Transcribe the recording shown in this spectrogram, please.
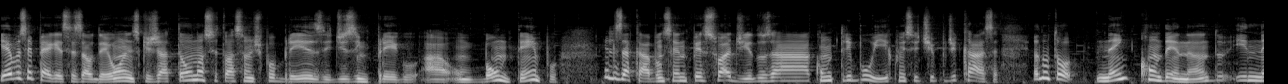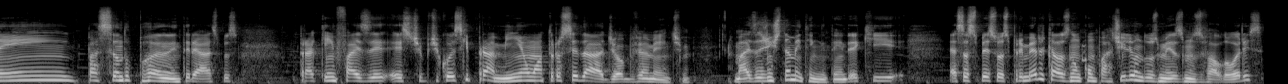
E aí você pega esses aldeões que já estão numa situação de pobreza e desemprego há um bom tempo, eles acabam sendo persuadidos a contribuir com esse tipo de caça. Eu não estou nem condenando e nem passando pano, entre aspas, para quem faz esse tipo de coisa, que para mim é uma atrocidade, obviamente. Mas a gente também tem que entender que essas pessoas, primeiro que elas não compartilham dos mesmos valores,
